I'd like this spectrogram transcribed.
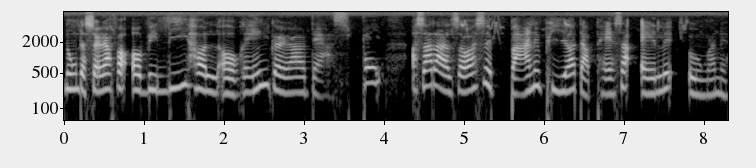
Nogen, der sørger for at vedligeholde og rengøre deres bo. Og så er der altså også barnepiger, der passer alle ungerne.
